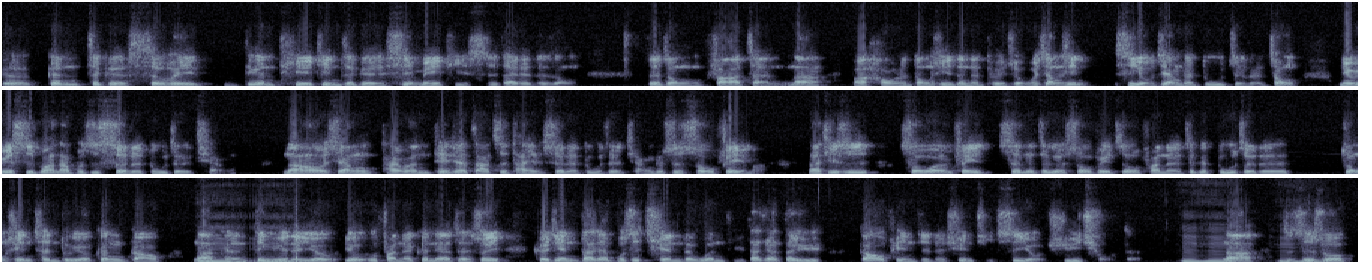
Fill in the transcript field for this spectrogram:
呃，跟这个社会更贴近这个新媒体时代的这种这种发展，那把好的东西真的推出，我相信是有这样的读者的。从《纽约时报》它不是设了读者墙，然后像台湾《天下杂志》它也设了读者墙，就是收费嘛。那其实收完费设了这个收费之后，反而这个读者的忠心程度又更高，那可能订阅的又、嗯嗯、又反而更加正，所以可见大家不是钱的问题，大家对于高品质的讯息是有需求的。嗯哼，那只是说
